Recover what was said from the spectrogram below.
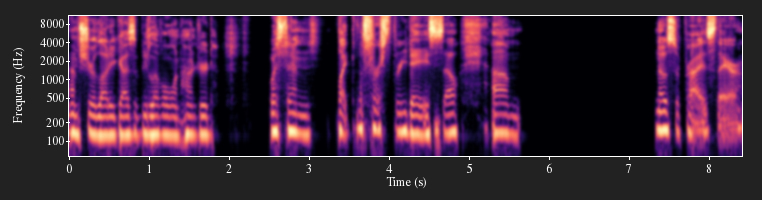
I'm sure a lot of you guys will be level 100 within like the first three days. So, um, no surprise there.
